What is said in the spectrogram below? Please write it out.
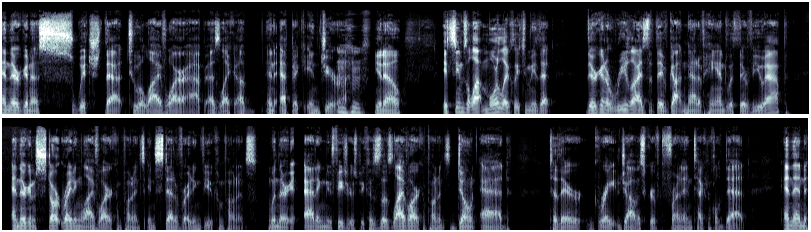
and they're gonna switch that to a Livewire app as like a an epic in Jira. Mm-hmm. You know, it seems a lot more likely to me that they're gonna realize that they've gotten out of hand with their Vue app and they're going to start writing Livewire components instead of writing Vue components when they're adding new features because those Livewire components don't add to their great JavaScript front end technical debt. And then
